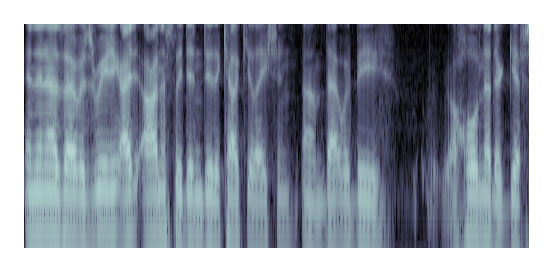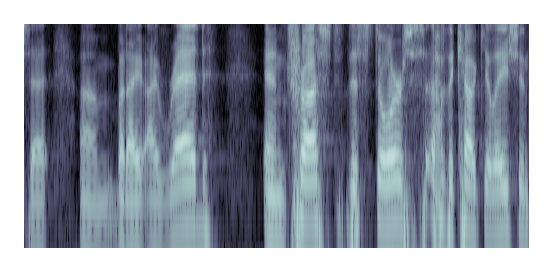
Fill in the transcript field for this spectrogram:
and then as I was reading, I honestly didn't do the calculation. Um, that would be a whole nother gift set. Um, but I, I read and trust the source of the calculation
